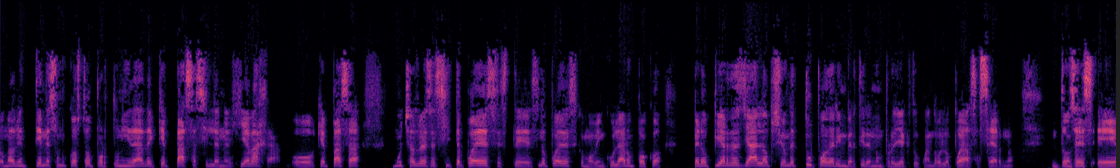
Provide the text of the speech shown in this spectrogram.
o más bien tienes un costo de oportunidad de qué pasa si la energía baja o qué pasa muchas veces. Sí te puedes, este, sí lo puedes como vincular un poco, pero pierdes ya la opción de tú poder invertir en un proyecto cuando lo puedas hacer, ¿no? Entonces, eh,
